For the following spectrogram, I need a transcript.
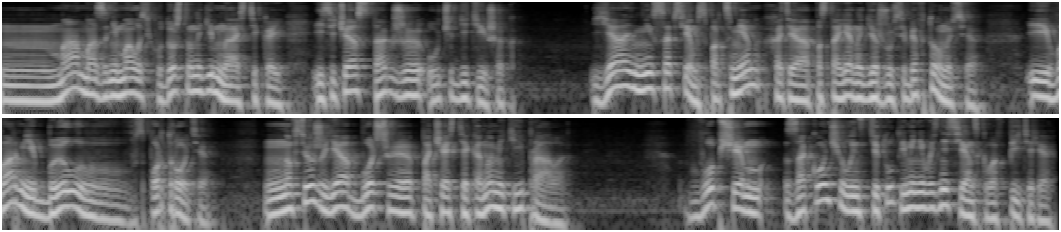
Мама занималась художественной гимнастикой и сейчас также учит детишек. Я не совсем спортсмен, хотя постоянно держу себя в тонусе. И в армии был в спортроте. Но все же я больше по части экономики и права. В общем, закончил институт имени Вознесенского в Питере.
